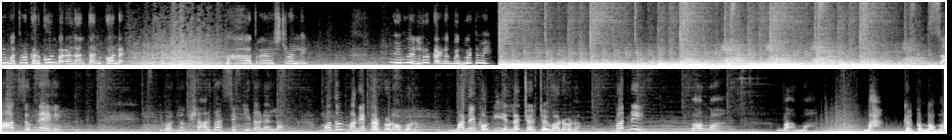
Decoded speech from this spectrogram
ನಿಮ್ಮ ಹತ್ರ ಕರ್ಕೊಂಡು ಬರೋಣ ಅಂತ ಅನ್ಕೊಂಡೆ. ಆದ್ರೆ ಅಷ್ಟರಲ್ಲಿ. ನೀವೆಲ್ಲರೂ ಕಣ್ಣಿಗೆ ಬಿದ್ಬಿಟ್ವಿ. ಸಾಕ್ ಸುಮ್ಮನೆ ಇರಿ. ಇವಾಗ ನಾವು ಶಾರದಾ ಸಿಕ್ಕಿದಾಳಲ್ಲ ಮೊದಲು ಮನೆಗೆ ಕರ್ಕೊಂಡು ಹೋಗೋಣ. ಮನೆಗೆ ಹೋಗಿ ಎಲ್ಲ ಚರ್ಚೆ ಮಾಡೋಣ. ಬನ್ನಿ. ಬಾಮ್ಮ. ಬಾಮ್ಮ. ಬಾ ಕರ್ಕೊಂಬಮ್ಮ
